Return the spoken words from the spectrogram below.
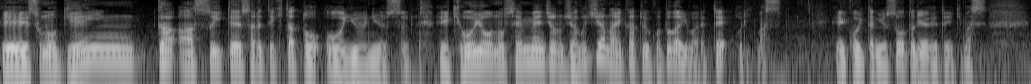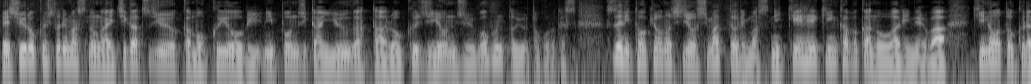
えー、その原因が推定されてきたというニュース、えー、共用の洗面所の蛇口じゃないかということが言われております。えこういったニュースを取り上げていきます、え収録しておりますのが1月14日木曜日日本時間夕方6時45分というところです。すでに東京の市場閉まっております。日経平均株価の終値は昨日と比べ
